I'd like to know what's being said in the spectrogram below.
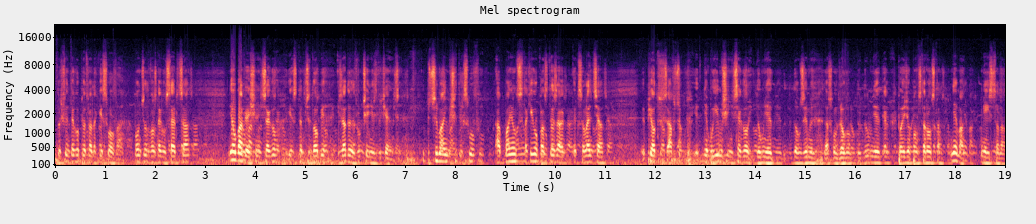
do świętego Piotra takie słowa. Bądź odważnego serca, nie obawiaj się niczego, jestem przy Tobie i żaden wróg Cię nie zwycięży. Trzymajmy się tych słów, a mając takiego pasterza ekscelencja Piotr Sawczuk, nie boimy się niczego i dumnie dążymy naszą drogą. Dumnie, jak powiedział Pan Starosta, nie ma miejsca na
